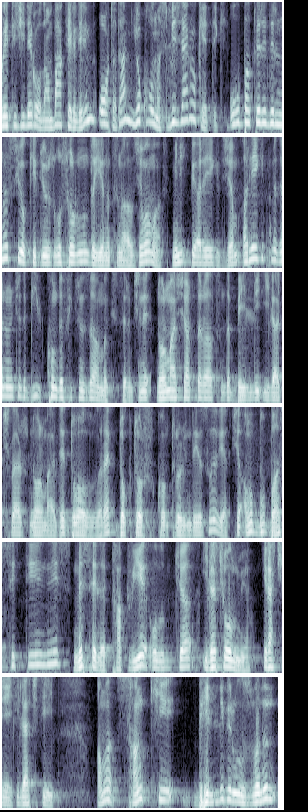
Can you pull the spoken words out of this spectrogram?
öğreticileri olan bakterilerin ortadan yok olması. Bizler yok ettik. O bakterileri nasıl yok ediyoruz? O sorunun da yanıtını alacağım ama minik bir araya gideceğim. Araya gitmeden önce de bir konuda fikrinizi almak isterim. Şimdi normal şartlar altında belli ilaçlar normalde doğal olarak doktor kontrolünde yazılır ya. İşte ama bu bahsettiğiniz mesele takviye olunca ilaç olmuyor. İlaç değil. İlaç değil. Ama sanki belli bir uzmanın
